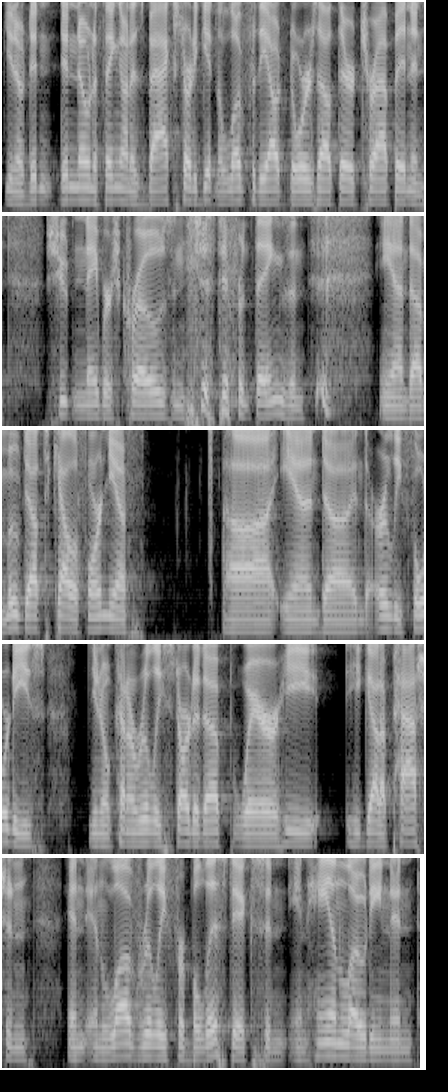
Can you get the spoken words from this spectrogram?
you know didn't didn't own a thing on his back. Started getting a love for the outdoors out there, trapping and shooting neighbors' crows and just different things, and and uh, moved out to California. Uh, and uh, in the early 40s, you know, kind of really started up where he he got a passion and, and love really for ballistics and, and hand loading and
